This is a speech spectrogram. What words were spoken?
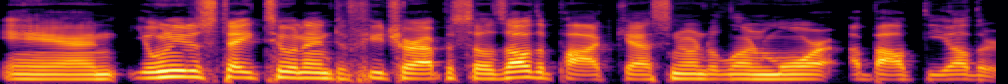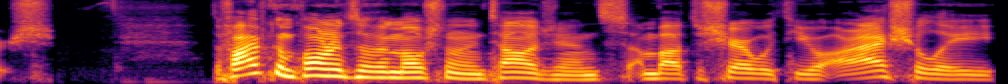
And you'll need to stay tuned into future episodes of the podcast in order to learn more about the others. The five components of emotional intelligence I'm about to share with you are actually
